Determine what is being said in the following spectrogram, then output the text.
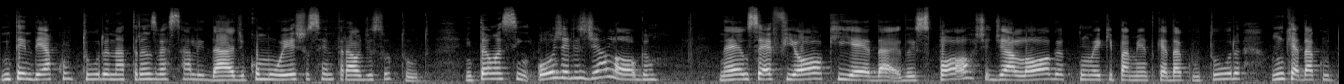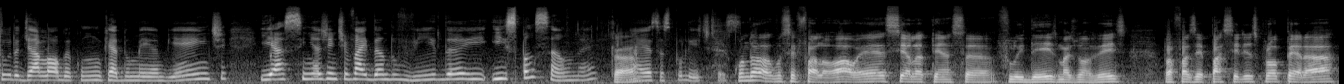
entender a cultura na transversalidade como eixo central disso tudo. Então, assim, hoje eles dialogam né? O CFO, que é da, do esporte, dialoga com o equipamento que é da cultura, um que é da cultura dialoga com um que é do meio ambiente, e assim a gente vai dando vida e, e expansão né? Tá. a essas políticas. Quando você fala, a OS ela tem essa fluidez, mais uma vez, para fazer parcerias para operar,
